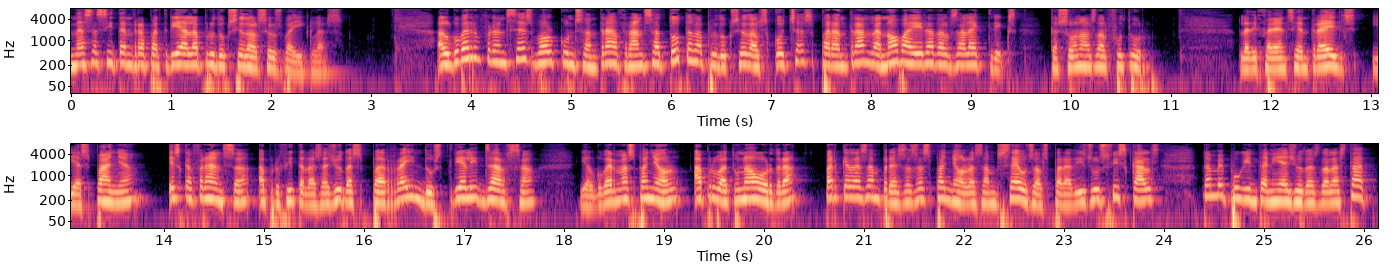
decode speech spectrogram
necessiten repatriar la producció dels seus vehicles. El govern francès vol concentrar a França tota la producció dels cotxes per entrar en la nova era dels elèctrics, que són els del futur. La diferència entre ells i Espanya és que França aprofita les ajudes per reindustrialitzar-se i el govern espanyol ha aprovat una ordre perquè les empreses espanyoles amb seus als paradisos fiscals també puguin tenir ajudes de l'Estat,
